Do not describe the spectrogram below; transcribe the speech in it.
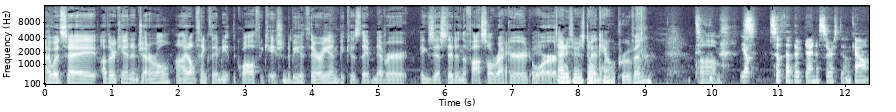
I would say other kin in general. I don't think they meet the qualification to be a Therian because they've never existed in the fossil record or Dinosaurs don't been count. proven. Um, Yep. So feathered dinosaurs don't count.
